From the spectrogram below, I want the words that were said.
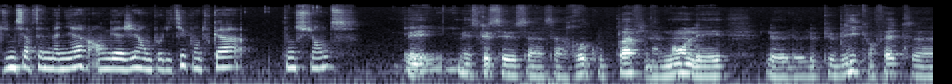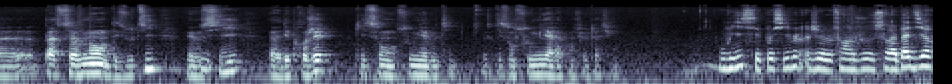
d'une certaine manière, engagée en politique, ou en tout cas consciente. Mais, est-ce que ça, ça recoupe pas finalement les, le, public, en fait, euh, pas seulement des outils, mais mm. aussi euh, des projets qui sont soumis à l'outil, qui sont soumis à la consultation? Oui, c'est possible. Je ne saurais pas dire,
